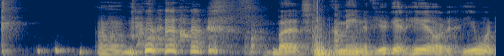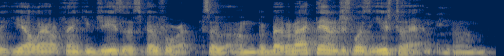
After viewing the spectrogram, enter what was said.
Um, but I mean, if you get healed, you want to yell out, "Thank you, Jesus!" Go for it. So, um, but, but back then, I just wasn't used to that. Um,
